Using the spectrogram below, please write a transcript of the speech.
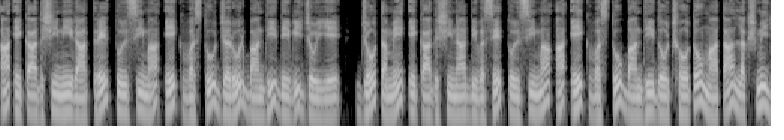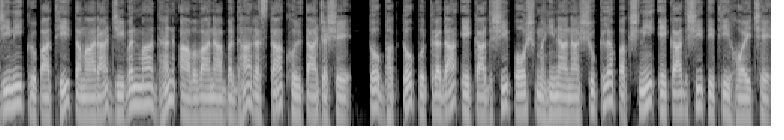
આ એકાદશીની રાત્રે તુલસીમાં એક વસ્તુ જરૂર બાંધી દેવી જોઈએ. જો તમે એકાદશીના દિવસે તુલસીમાં આ એક વસ્તુ બાંધી દો છો તો માતા લક્ષ્મીજીની કૃપાથી તમારા જીવનમાં ધન આવવાના બધા રસ્તા ખુલતા જશે. તો ભક્તો પુત્રદા એકાદશી પોષ મહિનાના શુક્લ પક્ષની એકાદશી તિથિ હોય છે.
